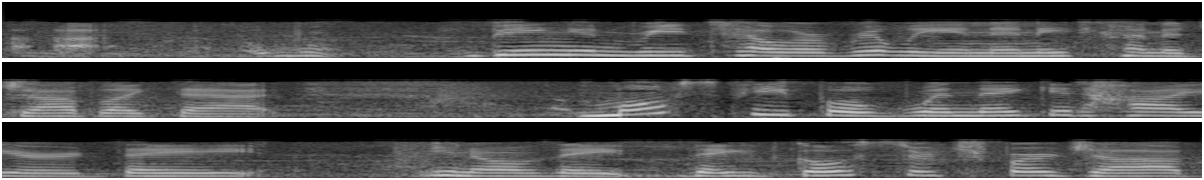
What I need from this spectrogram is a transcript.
uh, being in retail or really in any kind of job like that, most people when they get hired, they, you know, they they go search for a job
